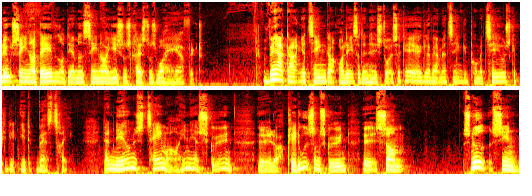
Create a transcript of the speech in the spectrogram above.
blev senere David og dermed senere Jesus Kristus, vor Herre, født. Hver gang jeg tænker og læser den her historie, så kan jeg ikke lade være med at tænke på Matthæus kapitel 1, vers 3. Der nævnes Tamer og hende her skøen, øh, eller klædt ud som skøen, øh, som snød sin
